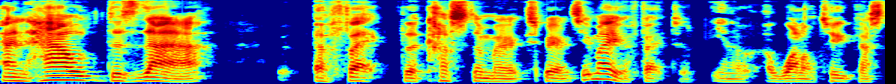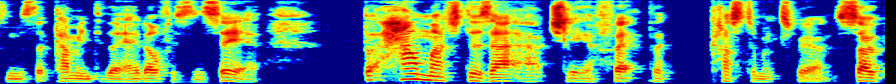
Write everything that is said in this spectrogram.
And how does that affect the customer experience? It may affect, you know, a one or two customers that come into the head office and see it. But how much does that actually affect the customer experience? So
